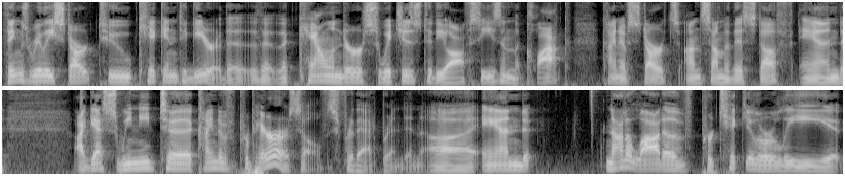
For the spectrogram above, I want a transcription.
things really start to kick into gear. The, the, the calendar switches to the off season, the clock kind of starts on some of this stuff. And I guess we need to kind of prepare ourselves for that, Brendan. Uh, and not a lot of particularly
